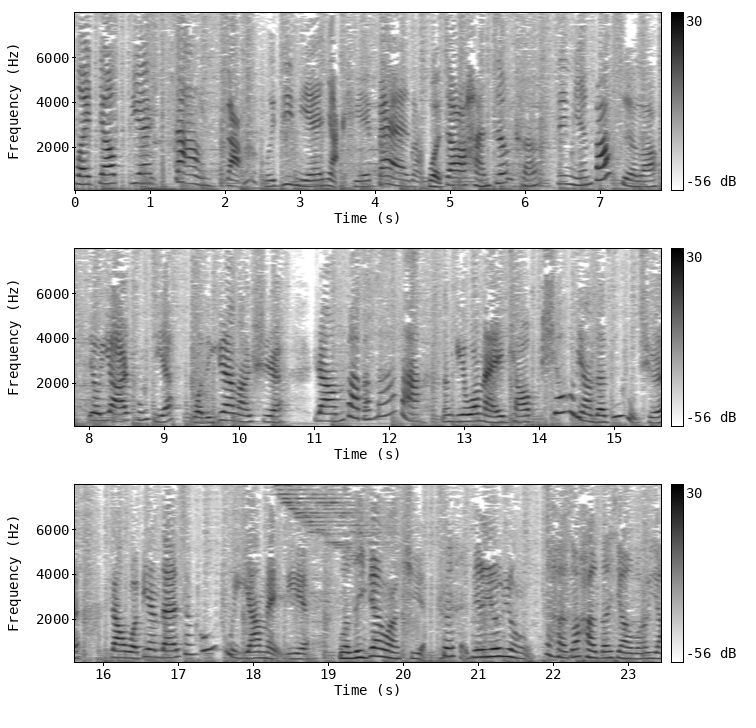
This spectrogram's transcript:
我叫边上长，我今年两岁半了。我叫韩增成，今年八岁了。六一儿童节，我的愿望是让爸爸妈妈能给我买一条漂亮的公主裙，让我变得像公主一样美丽。我的愿望是去海边游泳，带好多好多小朋友。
